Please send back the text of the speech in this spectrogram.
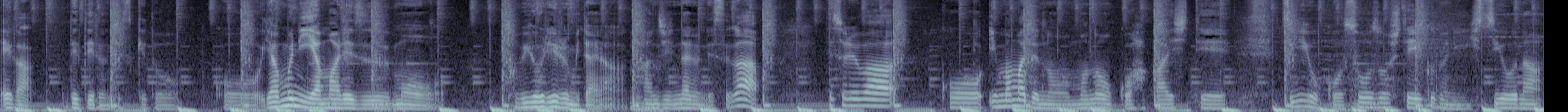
絵が出てるんですけどこうやむにやまれずもう飛び降りるみたいな感じになるんですがでそれはこう今までのものをこう破壊して次をこう想像していくのに必要な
